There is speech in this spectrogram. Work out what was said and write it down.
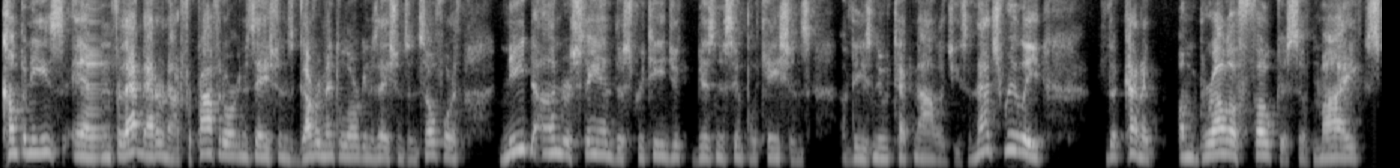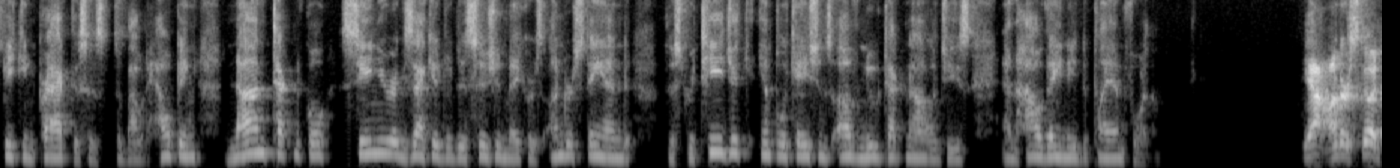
companies, and for that matter, not for profit organizations, governmental organizations, and so forth, need to understand the strategic business implications of these new technologies. And that's really the kind of umbrella focus of my speaking practices about helping non-technical senior executive decision makers understand the strategic implications of new technologies and how they need to plan for them. Yeah, understood.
